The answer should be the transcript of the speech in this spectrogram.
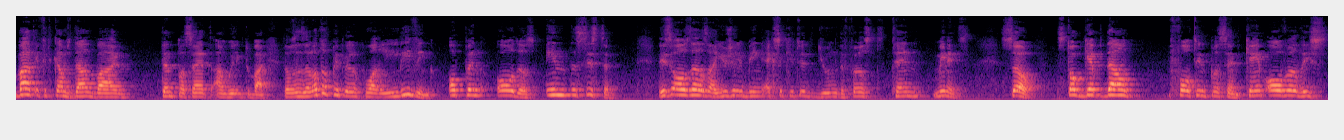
but if it comes down by 10%, I'm willing to buy." There's a lot of people who are leaving open orders in the system. These orders are usually being executed during the first 10 minutes. So stock gap down 14%, came over these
